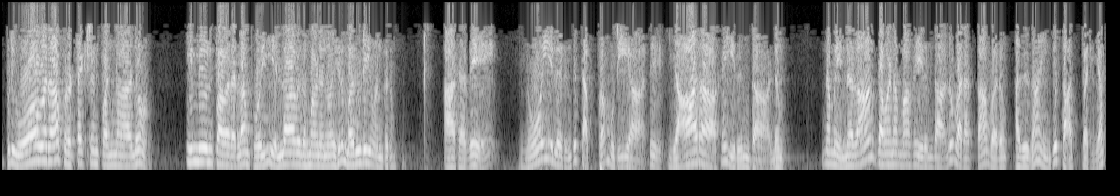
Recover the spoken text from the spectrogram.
இப்படி ஓவரா ப்ரொடெக்ஷன் பண்ணாலும் இம்யூன் பவர் எல்லாம் போய் எல்லா விதமான நோய்களும் மறுபடியும் வந்துடும் ஆகவே நோயிலிருந்து தப்ப முடியாது. யாராக இருந்தாலும் நம்ம என்னதான் கவனமாக இருந்தாலும் வரத்தான் வரும் அதுதான் இங்கு தாத்பரியம்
